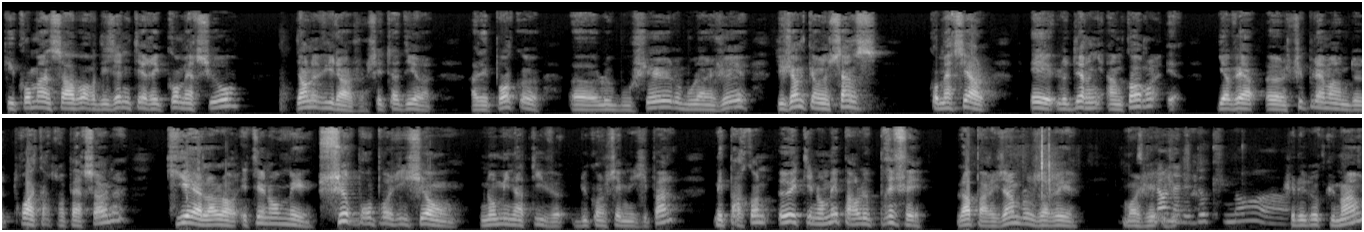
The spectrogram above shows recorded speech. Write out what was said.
qui commencent à avoir des intérêts commerciaux dans le village. C'est-à-dire, à l'époque, euh, le boucher, le boulanger, des gens qui ont un sens commercial. Et le dernier encore, il y avait un supplément de trois, quatre personnes qui, elles, alors, étaient nommées sur proposition nominative du conseil municipal, mais par contre, eux étaient nommés par le préfet. Là, par exemple, vous avez, moi, j'ai, Là, on a le document. euh, j'ai les documents.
